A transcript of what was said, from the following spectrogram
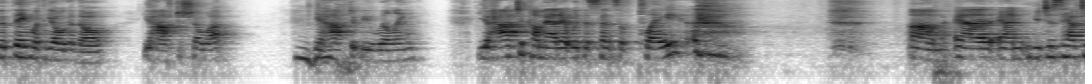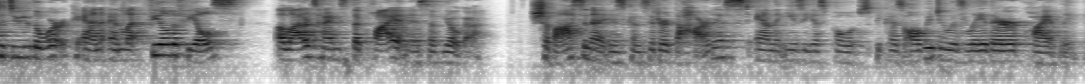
The thing with yoga, though, you have to show up. Mm-hmm. You have to be willing. You have to come at it with a sense of play. um, and, and you just have to do the work and, and let feel the feels. A lot of times, the quietness of yoga. Shavasana is considered the hardest and the easiest pose because all we do is lay there quietly.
